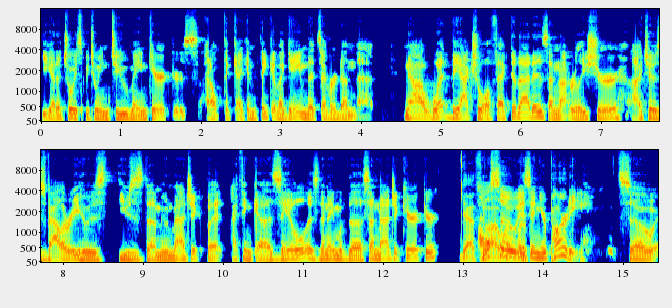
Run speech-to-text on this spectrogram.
you got a choice between two main characters. I don't think I can think of a game that's ever done that. Now, what the actual effect of that is, I'm not really sure. I chose Valere, who is, uses the moon magic, but I think uh, Zale is the name of the sun magic character Yeah, that's who I also is in your party. So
